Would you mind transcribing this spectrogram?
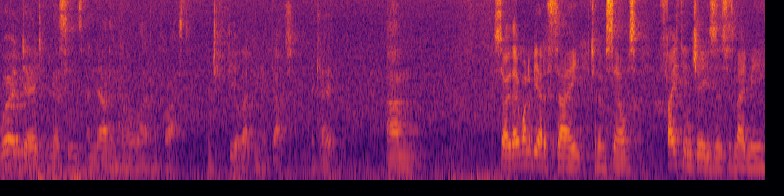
were dead in their sins and now they're now alive in Christ, and to feel that in their gut. Okay? Um, so they want to be able to say to themselves, faith in Jesus has made me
